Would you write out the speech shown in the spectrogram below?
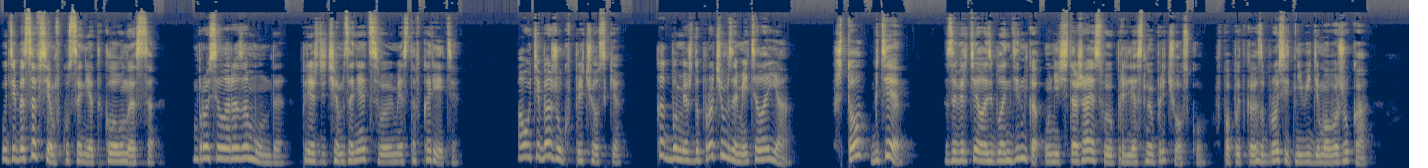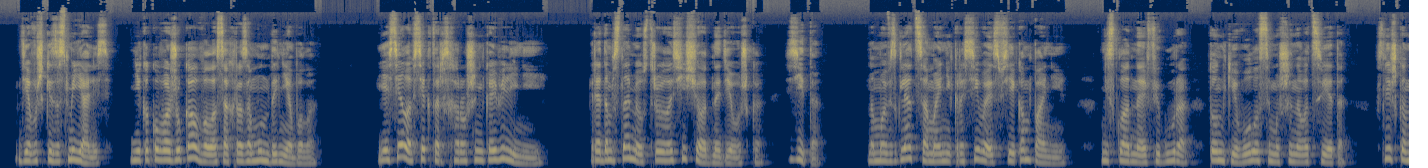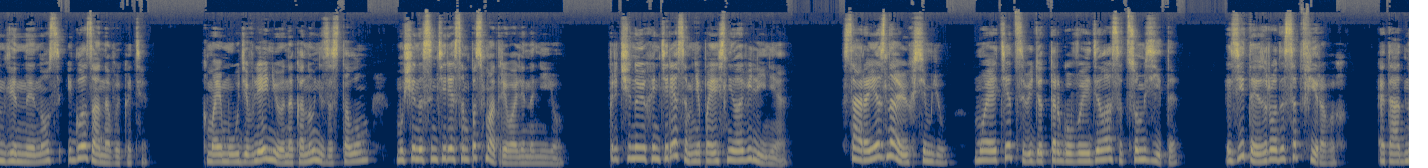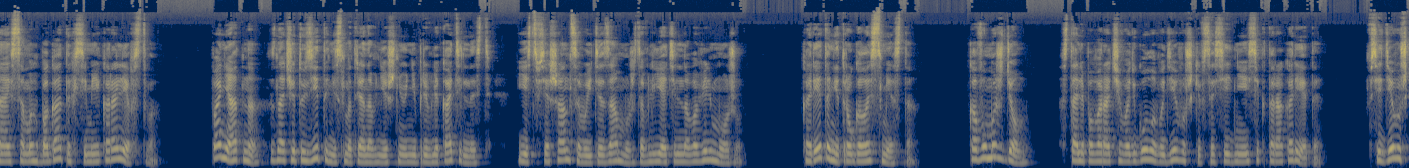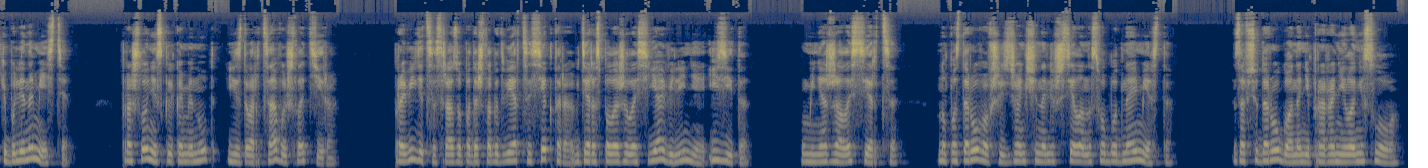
«У тебя совсем вкуса нет, клоунесса», – бросила Розамунда, прежде чем занять свое место в карете. «А у тебя жук в прическе», – как бы, между прочим, заметила я. «Что? Где?» – завертелась блондинка, уничтожая свою прелестную прическу, в попытках сбросить невидимого жука. Девушки засмеялись. Никакого жука в волосах Розамунды не было. Я села в сектор с хорошенькой Велинией. Рядом с нами устроилась еще одна девушка – Зита. На мой взгляд, самая некрасивая из всей компании. Нескладная фигура, тонкие волосы мышиного цвета, слишком длинный нос и глаза на выкате. К моему удивлению, накануне за столом мужчины с интересом посматривали на нее. Причину их интереса мне пояснила Велиния. «Сара, я знаю их семью. Мой отец ведет торговые дела с отцом Зиты. Зита из рода Сапфировых. Это одна из самых богатых семей королевства. Понятно, значит, у Зиты, несмотря на внешнюю непривлекательность, есть все шансы выйти замуж за влиятельного вельможу. Карета не трогалась с места. «Кого мы ждем?» Стали поворачивать головы девушки в соседние сектора кареты. Все девушки были на месте. Прошло несколько минут, и из дворца вышла Тира. Провидица сразу подошла к дверце сектора, где расположилась я, Велиния и Зита. У меня сжалось сердце, но, поздоровавшись, женщина лишь села на свободное место. За всю дорогу она не проронила ни слова.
